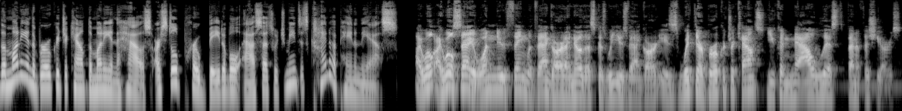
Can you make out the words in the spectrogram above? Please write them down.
the money in the brokerage account, the money in the house are still probatable assets, which means it's kind of a pain in the ass. I will I will say one new thing with Vanguard, I know this because we use Vanguard, is with their brokerage accounts, you can now list beneficiaries.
